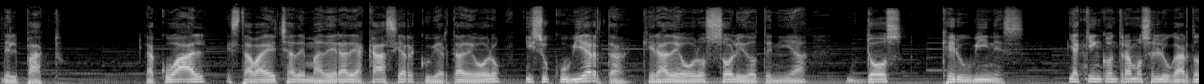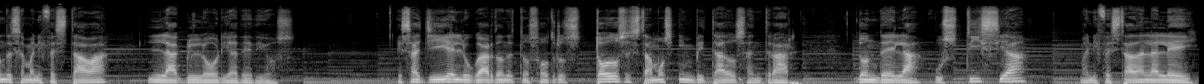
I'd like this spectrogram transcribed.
del pacto, la cual estaba hecha de madera de acacia recubierta de oro y su cubierta, que era de oro sólido, tenía dos querubines. Y aquí encontramos el lugar donde se manifestaba la gloria de Dios. Es allí el lugar donde nosotros todos estamos invitados a entrar, donde la justicia manifestada en la ley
